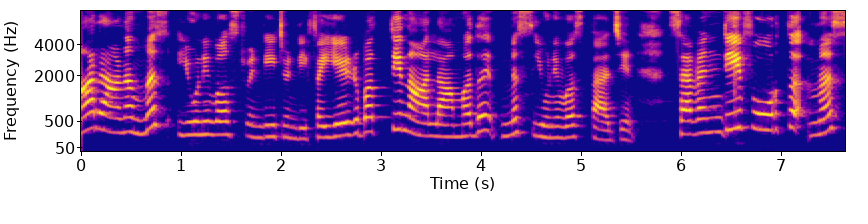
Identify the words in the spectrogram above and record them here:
ആരാണ് Miss Universe twenty twenty five എഴുപത്തി നാലാമത് Miss Universe pageant seventy fourth Miss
